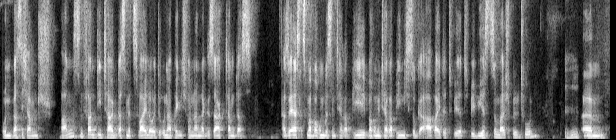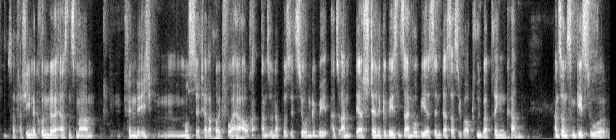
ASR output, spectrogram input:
Und was ich am spannendsten fand die Tage, dass mir zwei Leute unabhängig voneinander gesagt haben, dass, also erstens mal, warum das in Therapie, warum in Therapie nicht so gearbeitet wird, wie wir es zum Beispiel tun. Mhm. Ähm, das hat verschiedene Gründe. Erstens mal finde ich, muss der Therapeut vorher auch an so einer Position gewesen, also an der Stelle gewesen sein, wo wir sind, dass er es überhaupt rüberbringen kann. Ansonsten gehst du,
